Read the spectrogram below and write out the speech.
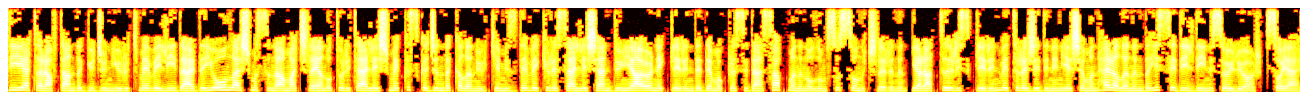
diğer taraftan da gücün yürütme ve liderde yoğunlaşmasını amaçlayan otoriterleşme kıskacında kalan ülkemizde ve küreselleşen dünya örneklerinde demokrasiden sapmanın olumsuz sonuçlarının, yarattığı risklerin ve trajedinin yaşamın her alanında hissedildiğini söylüyor, Soyer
